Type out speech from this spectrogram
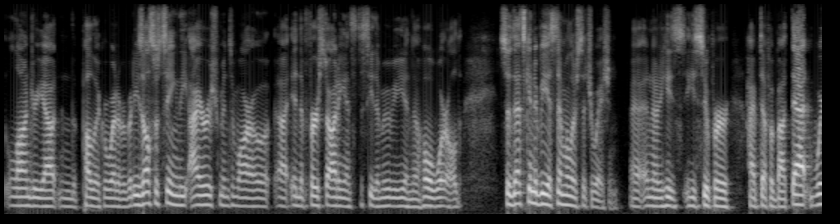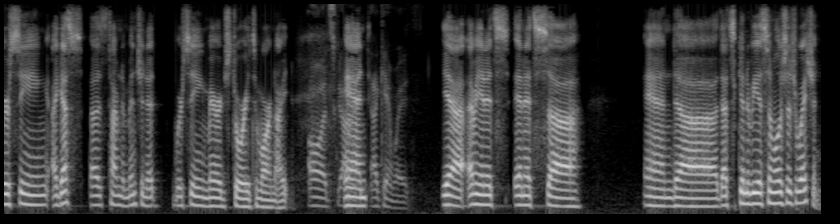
laundry out in the public or whatever, but he's also seeing The Irishman tomorrow uh, in the first audience to see the movie in the whole world. So that's going to be a similar situation. I know he's he's super hyped up about that. We're seeing, I guess uh, it's time to mention it. We're seeing Marriage Story tomorrow night. Oh, it's and I, I can't wait. Yeah, I mean it's and it's uh, and uh, that's going to be a similar situation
